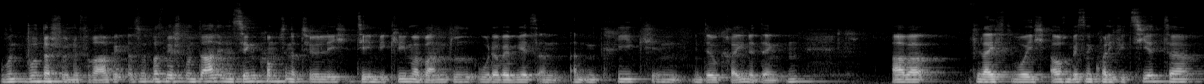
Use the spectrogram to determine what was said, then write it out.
Wunderschöne Frage. Also was mir spontan in den Sinn kommt, sind natürlich Themen wie Klimawandel oder wenn wir jetzt an, an den Krieg in, in der Ukraine denken. Aber vielleicht, wo ich auch ein bisschen qualifizierter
